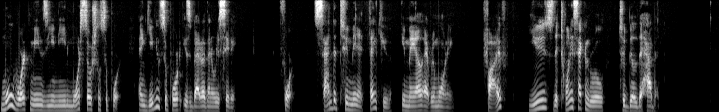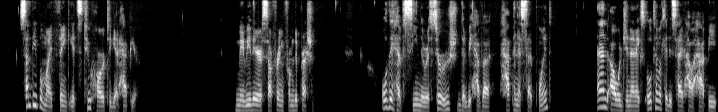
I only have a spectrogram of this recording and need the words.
More work means you need more social support, and giving support is better than receiving. 4. Send a 2 minute thank you email every morning. 5. Use the 20 second rule to build a habit. Some people might think it's too hard to get happier. Maybe they are suffering from depression. Or they have seen the research that we have a happiness set point and our genetics ultimately decide how happy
